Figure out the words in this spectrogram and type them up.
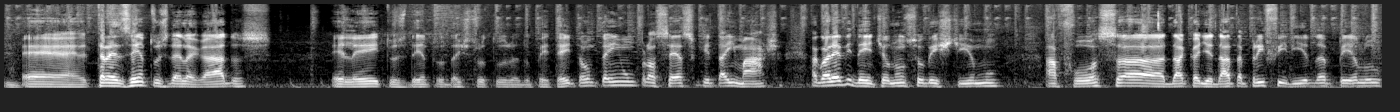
Hum. é 300 delegados eleitos dentro da estrutura do PT. Então tem um processo que está em marcha. Agora é evidente, eu não subestimo a força da candidata preferida pelo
